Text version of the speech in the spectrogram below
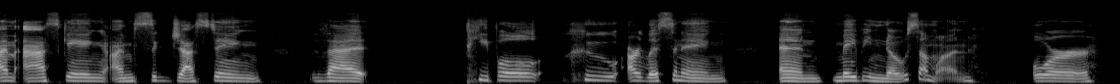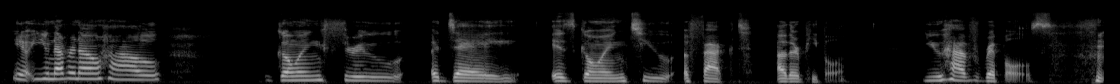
I'm asking, I'm suggesting that people who are listening and maybe know someone or you know you never know how going through a day is going to affect other people. You have ripples.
